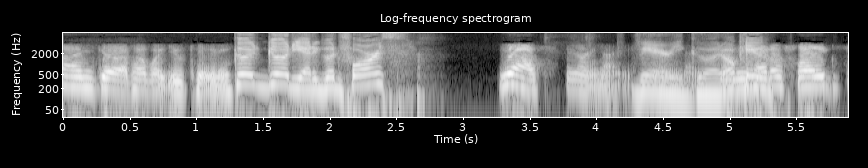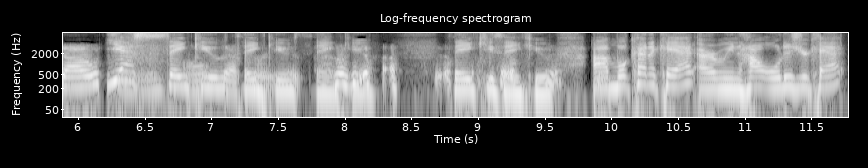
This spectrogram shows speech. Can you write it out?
I'm good. How about you, Katie? Good, good. You had a good fourth. Yes, very nice. Very good. Okay. had our flags out. Yes, thank you, thank you, thank you, thank you, thank you. Um, what kind of cat? I mean, how old is your cat?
